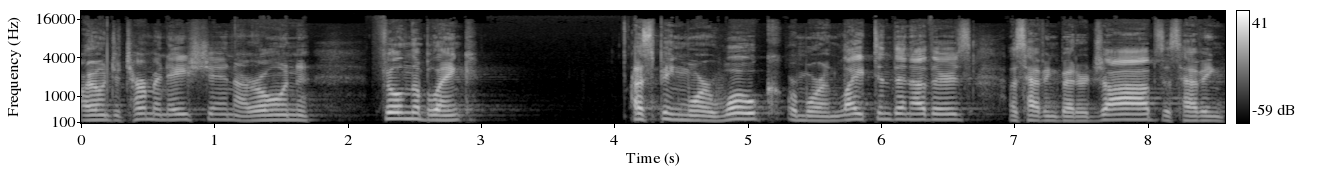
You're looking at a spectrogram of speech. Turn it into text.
our own determination, our own fill in the blank, us being more woke or more enlightened than others, us having better jobs, us having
